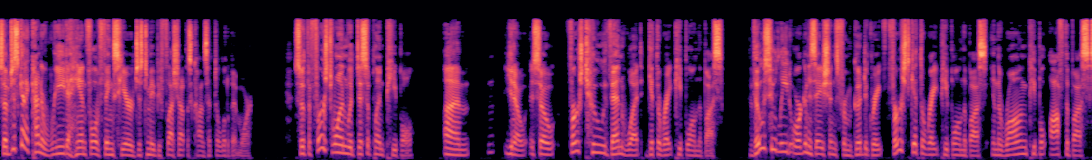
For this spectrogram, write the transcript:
So I'm just going to kind of read a handful of things here just to maybe flesh out this concept a little bit more. So the first one with disciplined people, um, you know, so first who, then what, get the right people on the bus. Those who lead organizations from good to great first get the right people on the bus and the wrong people off the bus,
